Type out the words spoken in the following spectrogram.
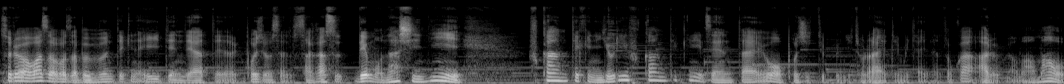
それはわざわざ部分的ないい点であったりポジティブなサイドを探すでもなしに俯瞰的により俯瞰的に全体をポジティブに捉えてみたりだとかあるがままを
